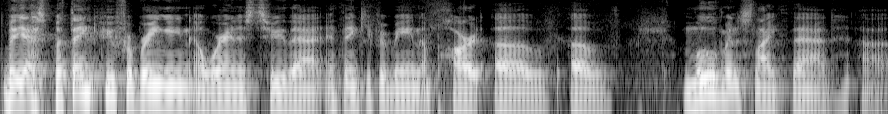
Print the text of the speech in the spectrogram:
but yes, but thank you for bringing awareness to that, and thank you for being a part of of movements like that uh,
